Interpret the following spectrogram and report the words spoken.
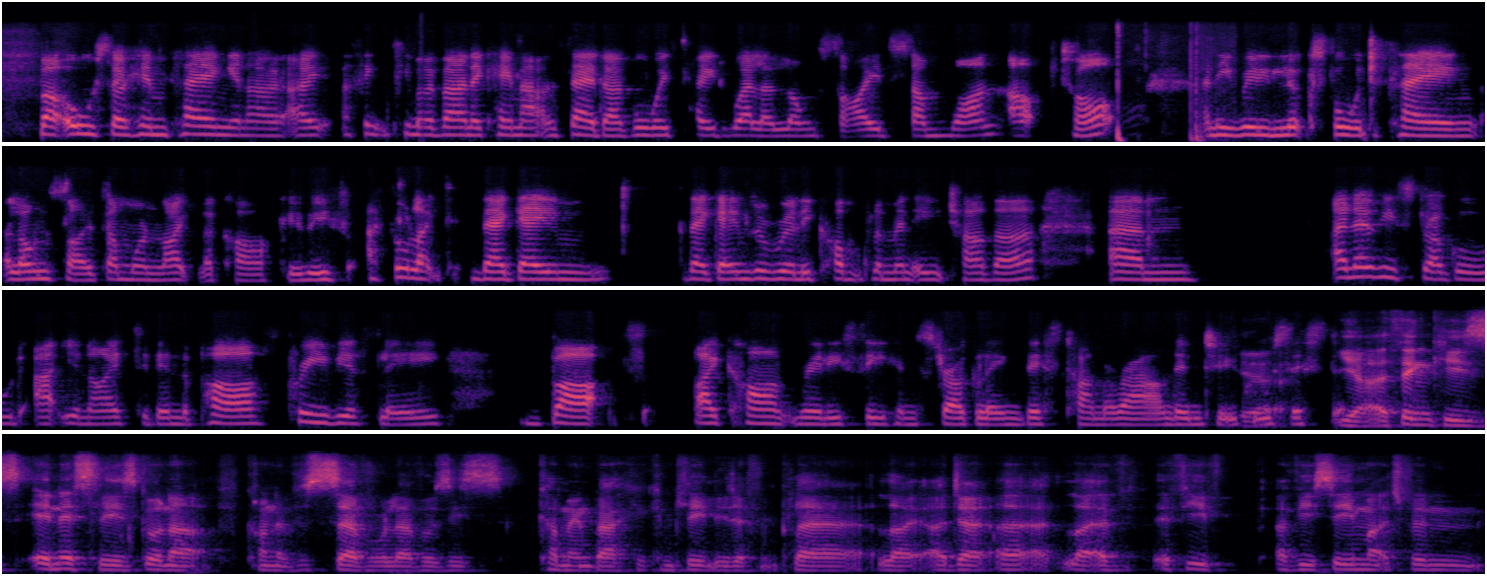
but also him playing, you know, I, I think Timo Werner came out and said, I've always played well alongside someone up top. And he really looks forward to playing alongside someone like Lukaku. I feel like their game, their games will really complement each other. Um, I know he struggled at United in the past previously, but I can't really see him struggling this time around in Tuchel's yeah. system. Yeah, I think he's in Italy. He's gone up kind of several levels. He's coming back a completely different player. Like I don't uh, like if you've have you seen much of him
